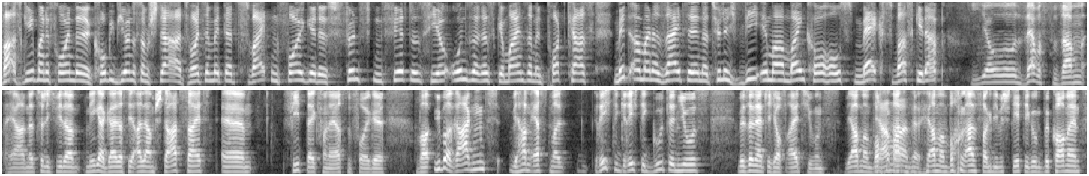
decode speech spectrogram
Was geht, meine Freunde? Kobi Björn ist am Start. Heute mit der zweiten Folge des fünften Viertels hier unseres gemeinsamen Podcasts. Mit an meiner Seite natürlich wie immer mein Co-Host Max. Was geht ab? Yo, Servus zusammen. Ja, natürlich wieder mega geil, dass ihr alle am Start seid. Ähm, Feedback von der ersten Folge war überragend. Wir haben erstmal richtig, richtig gute News. Wir sind endlich auf iTunes. Wir haben am, Wochen Ja, wir haben am Wochenanfang die Bestätigung bekommen.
